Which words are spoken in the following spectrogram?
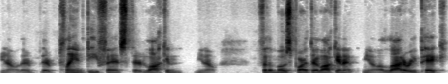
you know, they're they're playing defense, they're locking, you know, for the most part, they're locking a, you know, a lottery pick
